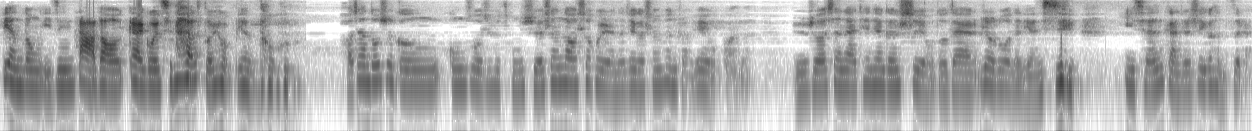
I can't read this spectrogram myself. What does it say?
变动已经大到盖过其他所有变动，好像都是跟工作就是从学生到社会人的这个身份转变有关的。比如说，现在天天跟室友都在热络的联系，以前感觉是一个很自然，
